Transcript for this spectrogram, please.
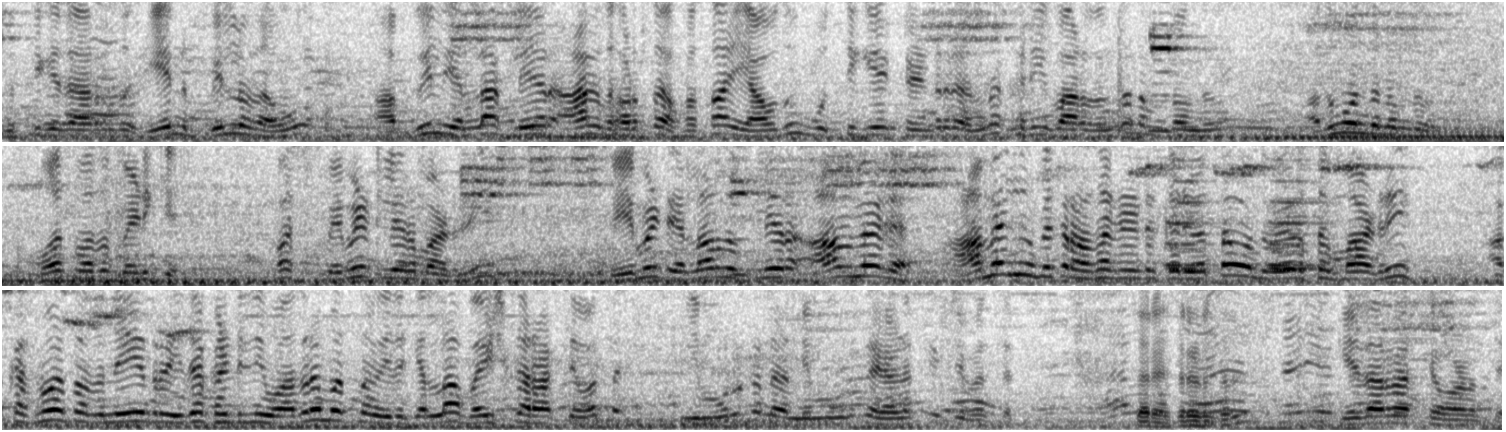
ಗುತ್ತಿಗೆದಾರರದು ಏನು ಬಿಲ್ ಅದಾವು, ಆ ಬಿಲ್ ಎಲ್ಲ ಕ್ಲಿಯರ್ ಆಗದ ಹೊರತು ಹೊಸ ಯಾವುದೂ ಗುತ್ತಿಗೆ ಟೆಂಡರನ್ನು ಕರಿಬಾರದು ಅಂತ ನಮ್ಮದೊಂದು ಅದು ಒಂದು ನಮ್ಮದು ಮಹತ್ವದ ಬೇಡಿಕೆ. ಫಸ್ಟ್ ಪೇಮೆಂಟ್ ಕ್ಲಿಯರ್ ಮಾಡಿರಿ. ಪೇಮೆಂಟ್ ಎಲ್ಲರದು ಕ್ಲಿಯರ್ ಆದ್ಮೇಲೆ ಆಮೇಲೆ ನೀವು ಬೇಕಾದ್ರೆ ಹೊಸ ಟೆಂಡರ್ ಕರಿಯುವಂಥ ಒಂದು ವ್ಯವಸ್ಥೆ ಮಾಡಿರಿ. ಅಕಸ್ಮಾತ್ ಅದನ್ನೇನ್ರ ಇದೇ ಕಂಟಿನ್ಯೂ ಆದ್ರೆ ಮತ್ತೆ ನಾವು ಇದಕ್ಕೆಲ್ಲ ಬಹಿಷ್ಕಾರ ಹಾಕ್ತೇವೆ ಅಂತ ಈ ಮೂಲಕ ನಾನು ನಿಮ್ಮ ಮೂಲಕ ಹೇಳಕ್ಕೆ ಇಚ್ಛೆ ಸರ್ ಹೆಸರು ಸರ್. ಕೇದಾರ್ನಾಥ್ ಚೌಹಾಣ್ ಅಂತ.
